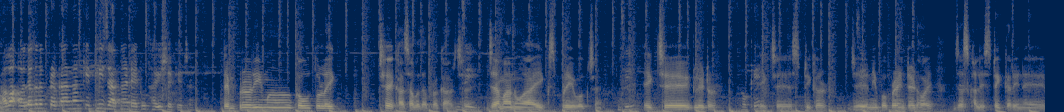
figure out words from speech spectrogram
આવા અલગ અલગ પ્રકારના કેટલી જાતના ટેટુ થઈ શકે છે? ટેમ્પરરીમાં કહું તો લાઈક છે ખાસા બધા પ્રકાર છે. જેમાંનું આ એક સ્પ્રે વર્ક છે. એક છે ગ્લિટર ઓકે એક છે સ્ટીકર જે એની પર પ્રિન્ટેડ હોય જસ્ટ ખાલી સ્ટિક કરીને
